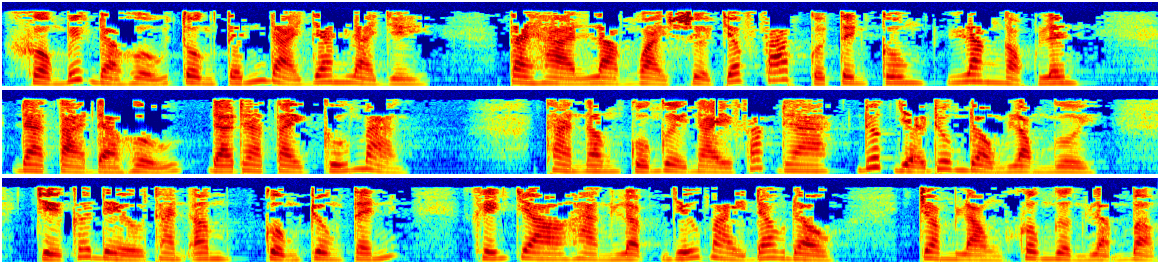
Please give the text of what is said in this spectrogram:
Không biết đạo hữu tuần tính đại danh là gì, tài hạ làm ngoài sự chấp pháp của tinh cung Lăng Ngọc Linh, đa tài đạo hữu đã ra tay cứu mạng. Thành âm của người này phát ra rất dễ rung động lòng người, chỉ có điều thanh âm cũng trung tính, khiến cho Hàng Lập nhíu mày đau đầu, trong lòng không ngừng lẩm bẩm.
